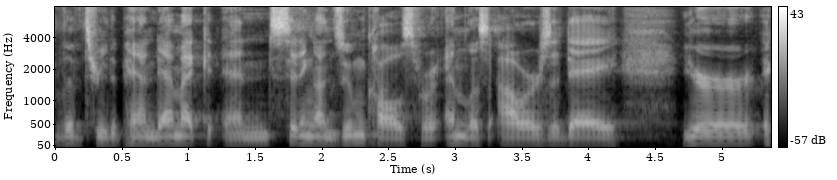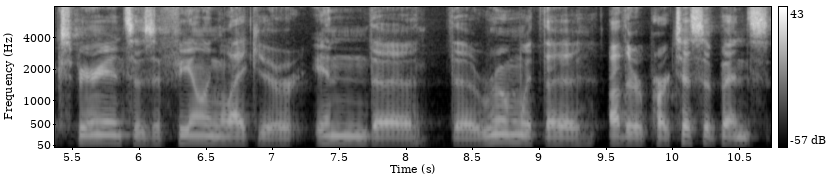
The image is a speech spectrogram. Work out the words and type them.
lived through the pandemic and sitting on Zoom calls for endless hours a day, your experience as a feeling like you're in the, the room with the other participants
